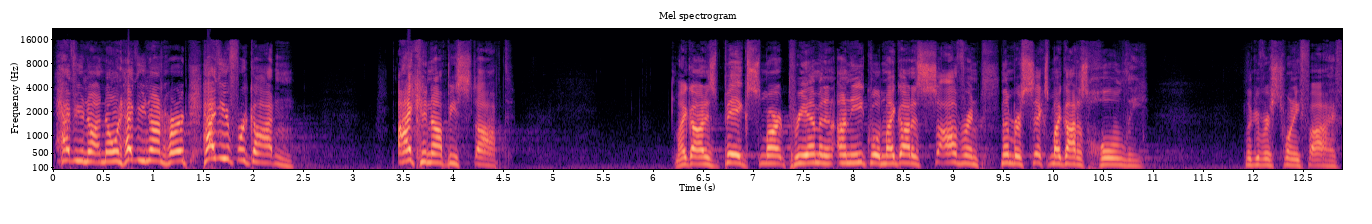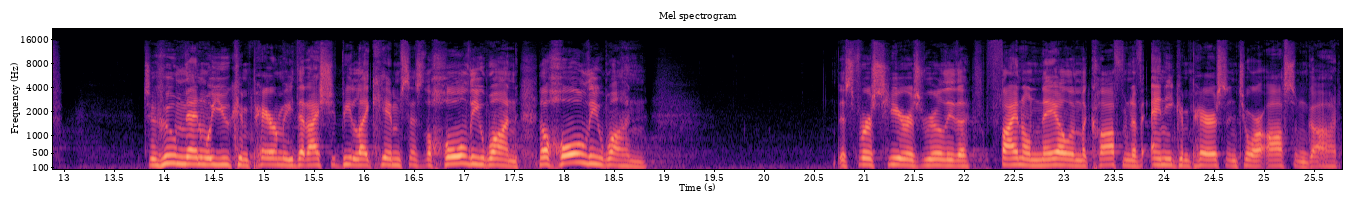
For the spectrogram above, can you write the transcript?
Have you not known? Have you not heard? Have you forgotten? I cannot be stopped. My God is big, smart, preeminent, unequaled. My God is sovereign. Number six, my God is holy. Look at verse 25. To whom then will you compare me that I should be like him, says the Holy One, the Holy One. This verse here is really the final nail in the coffin of any comparison to our awesome God.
